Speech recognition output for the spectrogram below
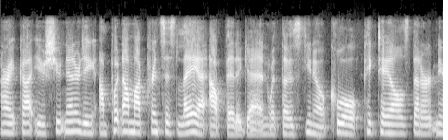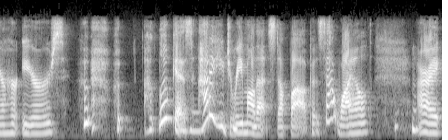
All right, got you. Shooting energy. I'm putting on my Princess Leia outfit again with those, you know, cool pigtails that are near her ears. Who, who, Lucas, mm-hmm. how did he dream all that stuff up? Is that wild? All right.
